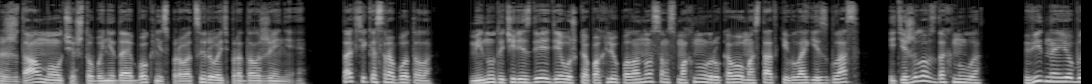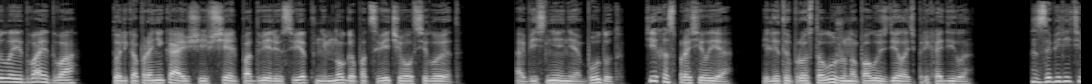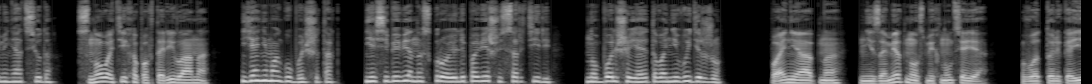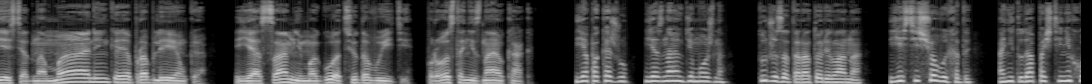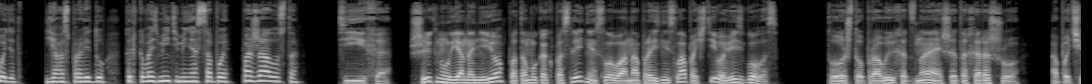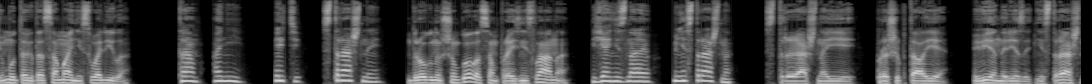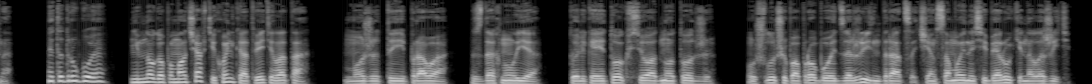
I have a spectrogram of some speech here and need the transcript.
Ждал молча, чтобы, не дай бог, не спровоцировать продолжение. Тактика сработала. Минуты через две девушка похлюпала носом, смахнула рукавом остатки влаги с глаз и тяжело вздохнула. Видно ее было едва-едва, только проникающий в щель под дверью свет немного подсвечивал силуэт. «Объяснения будут?» Тихо спросил я. Или ты просто лужу на полу сделать приходила? Заберите меня отсюда. Снова тихо повторила она. Я не могу больше так. Я себе вены скрою или повешусь в сортире. Но больше я этого не выдержу. Понятно. Незаметно усмехнулся я. Вот только есть одна маленькая проблемка. Я сам не могу отсюда выйти. Просто не знаю как. Я покажу. Я знаю, где можно. Тут же затараторила она. Есть еще выходы. Они туда почти не ходят. Я вас проведу, только возьмите меня с собой, пожалуйста». «Тихо!» — шикнул я на нее, потому как последнее слово она произнесла почти во весь голос. То, что про выход знаешь, это хорошо. А почему тогда сама не свалила? Там они, эти, страшные, дрогнувшим голосом произнесла она. Я не знаю, мне страшно. Страшно ей, прошептал я. Вены резать не страшно. Это другое. Немного помолчав, тихонько ответила та. Может, ты и права, вздохнул я. Только итог все одно тот же. Уж лучше попробовать за жизнь драться, чем самой на себя руки наложить.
